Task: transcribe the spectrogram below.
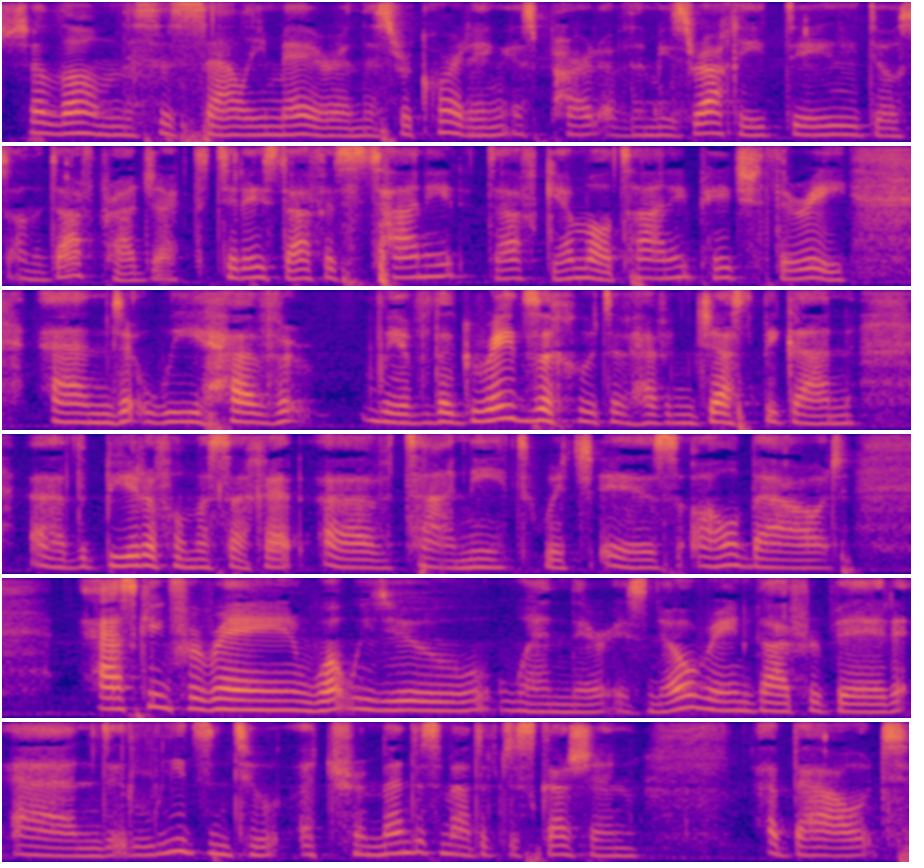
Shalom, this is Sally Mayer, and this recording is part of the Mizrahi Daily Dose on the Daf project. Today's Daf is Tanit Daf Gimel, Tanit, page three, and we have we have the great zechut of having just begun uh, the beautiful Masachet of Tanit, which is all about asking for rain, what we do when there is no rain, God forbid, and it leads into a tremendous amount of discussion about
